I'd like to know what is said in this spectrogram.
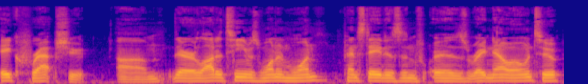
a crapshoot. Um, there are a lot of teams one and one. Penn State is in, is right now zero and two,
